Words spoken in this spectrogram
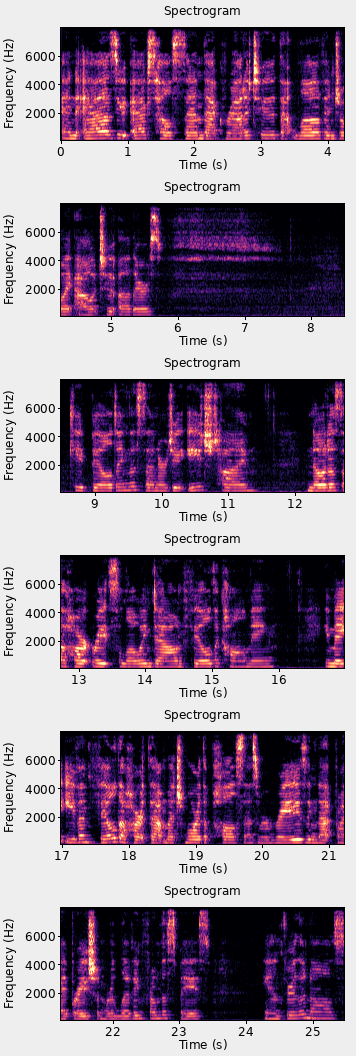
And as you exhale, send that gratitude, that love and joy out to others. Keep building this energy each time. Notice the heart rate slowing down, feel the calming. You may even feel the heart that much more, the pulse as we're raising that vibration. We're living from the space in through the nose,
